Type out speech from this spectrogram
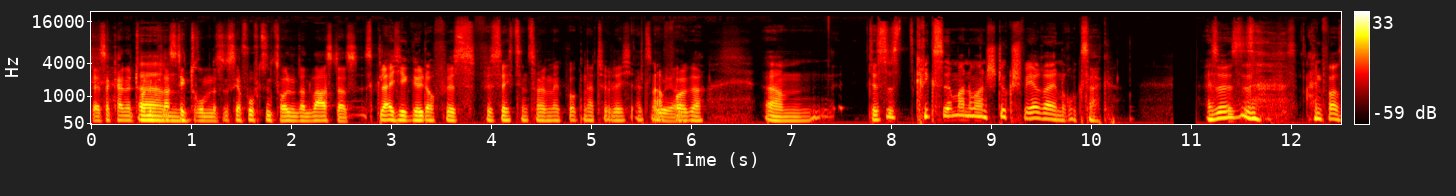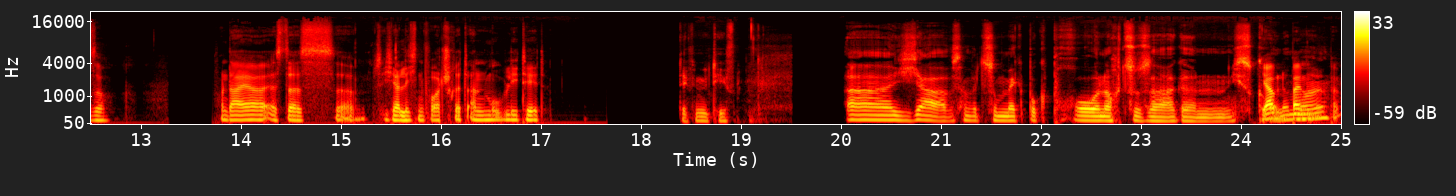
Da ist ja keine tolle ähm, Plastik drum, das ist ja 15 Zoll und dann war es das. Das gleiche gilt auch fürs, fürs 16 Zoll MacBook natürlich als Nachfolger. Oh, ja. ähm, das ist, kriegst du immer noch mal ein Stück schwerer in den Rucksack. Also es ist einfach so. Von daher ist das äh, sicherlich ein Fortschritt an Mobilität. Definitiv. Äh, ja, was haben wir zum MacBook Pro noch zu sagen? Ich scrolle ja, beim, mal beim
